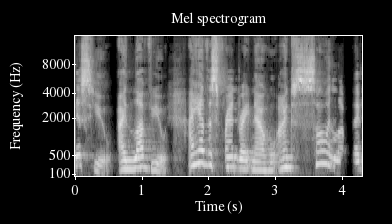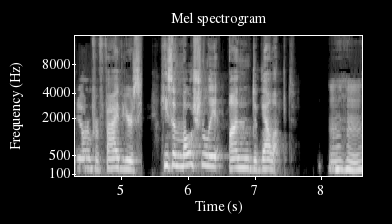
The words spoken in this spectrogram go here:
miss you. I love you. I have this friend right now who i'm so in love with. I've known him for five years. He's emotionally undeveloped. Mm-hmm.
